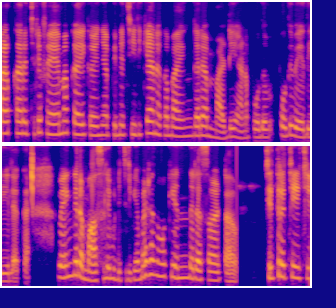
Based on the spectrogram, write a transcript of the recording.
ആൾക്കാർ ഇച്ചിരി ഫേമൊക്കെ ആയി കഴിഞ്ഞാൽ പിന്നെ ചിരിക്കാനൊക്കെ ഭയങ്കര മടിയാണ് പൊതു പൊതുവേദിയിലൊക്കെ. ഭയങ്കര മസിൽ പിടിച്ചിരിക്കും. പക്ഷെ നോക്കി എന്ത് രസമായിട്ടാവും ചിത്ര ചേച്ചി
